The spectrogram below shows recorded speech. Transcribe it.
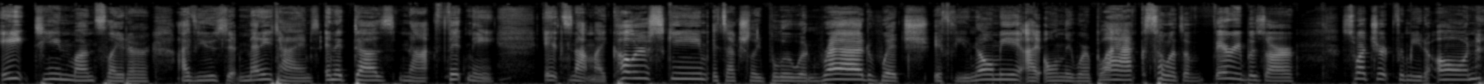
18 months later, I've used it many times and it does not fit me. It's not my color scheme. It's actually blue and red, which, if you know me, I only wear black. So it's a very bizarre sweatshirt for me to own.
